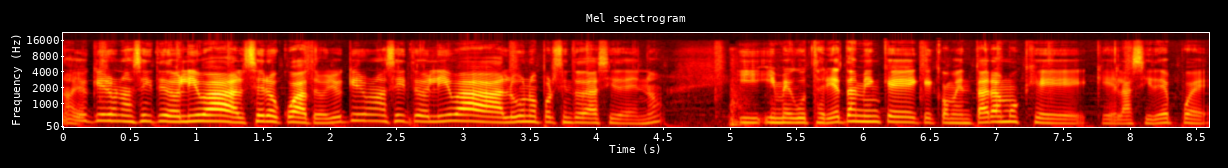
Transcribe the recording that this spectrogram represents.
no, yo quiero un aceite de oliva al 0,4, yo quiero un aceite de oliva al 1% de acidez, ¿no? Y, me gustaría también que, comentáramos que, que, la acidez, pues,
